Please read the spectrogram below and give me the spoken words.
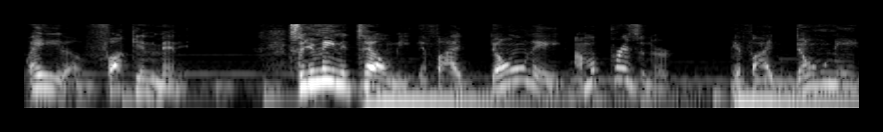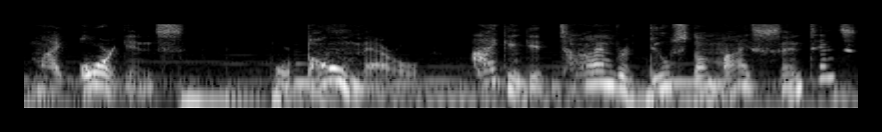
Wait a fucking minute. So you mean to tell me if I donate, I'm a prisoner, if I donate my organs or bone marrow, I can get time reduced on my sentence?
